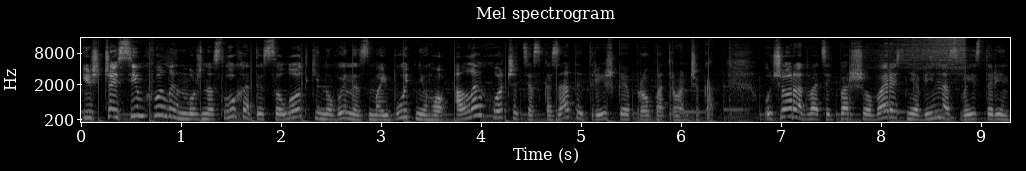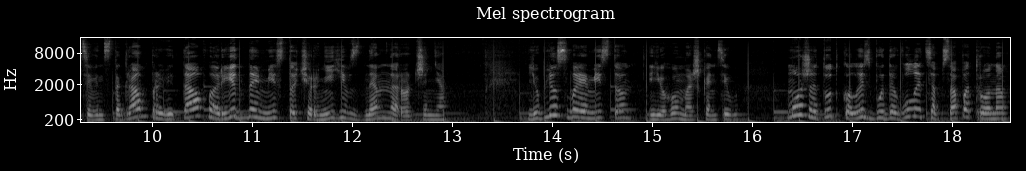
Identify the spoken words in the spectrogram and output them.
І ще сім хвилин можна слухати солодкі новини з майбутнього, але хочеться сказати трішки про патрончика. Учора, 21 вересня, він на своїй сторінці в інстаграм привітав рідне місто Чернігів з днем народження. Люблю своє місто і його мешканців. Може, тут колись буде вулиця пса патрона,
